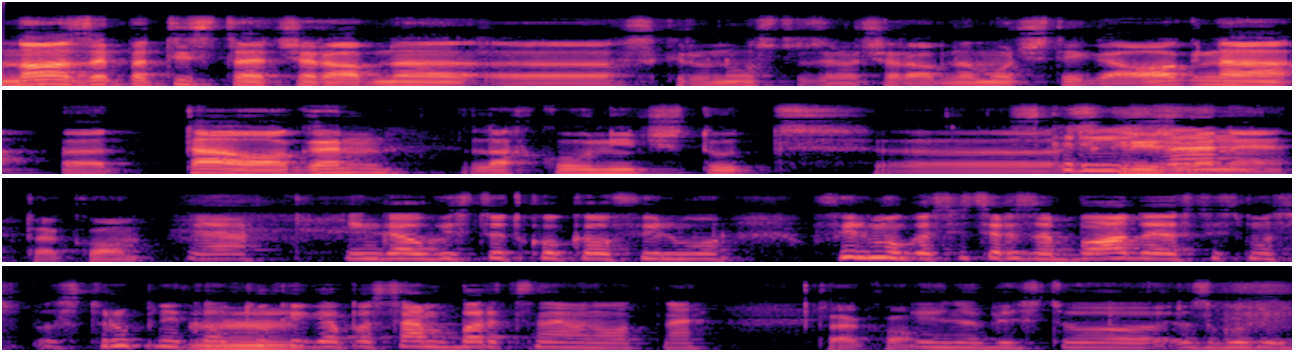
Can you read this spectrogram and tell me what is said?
no, zdaj pa tista čarobna uh, skrivnost, oziroma čarobna moč tega ognja. Uh, ta ogenj lahko uniči tudi uh, Skrižven. skrižvene. Tako. Ja. In ga v bistvu tako kot v filmu. V filmu ga sicer zabodajo s tistim strupnikom, mm. tukaj ga pa sam brcnejo notne tako. in v bistvu zgori.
